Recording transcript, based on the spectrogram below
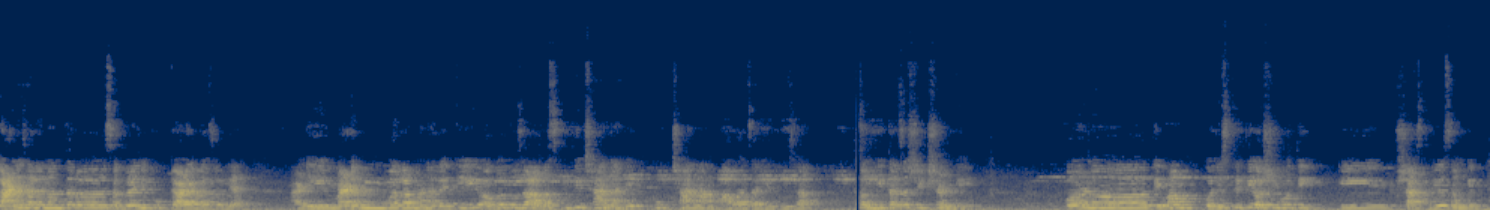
गाणं झाल्यानंतर सगळ्यांनी खूप टाळ्या वाजवल्या. आणि मॅडम मला म्हणाले की अगं तुझा आवाज किती छान आहे. खूप छान आवाज आहे तुझा. संगीताचं शिक्षण घे. पण तेव्हा परिस्थिती अशी होती की शास्त्रीय संगीत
